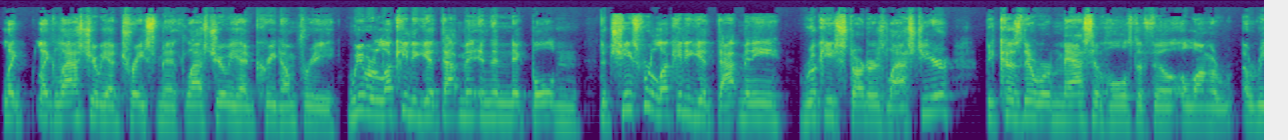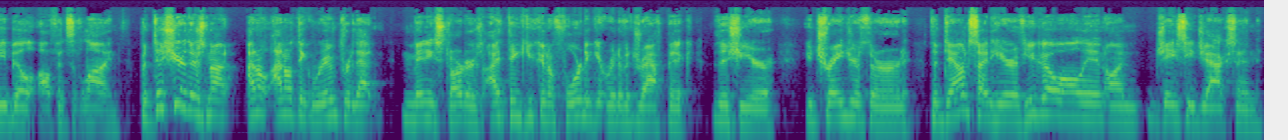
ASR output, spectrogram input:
Like like last year we had Trey Smith. Last year we had Creed Humphrey. We were lucky to get that many, and then Nick Bolton. The Chiefs were lucky to get that many rookie starters last year because there were massive holes to fill along a, a rebuilt offensive line. But this year, there's not. I don't. I don't think room for that many starters. I think you can afford to get rid of a draft pick this year. You trade your third. The downside here, if you go all in on J.C. Jackson,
